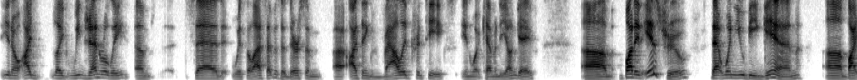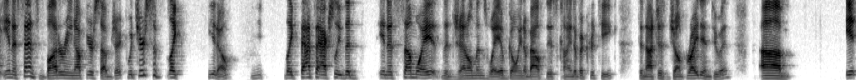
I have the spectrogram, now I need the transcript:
you know I like we generally um said with the last episode, there's some, uh, I think, valid critiques in what Kevin DeYoung gave. Um, but it is true that when you begin uh, by, in a sense, buttering up your subject, which you're like, you know, like that's actually the, in a some way, the gentleman's way of going about this kind of a critique to not just jump right into it. Um, it,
